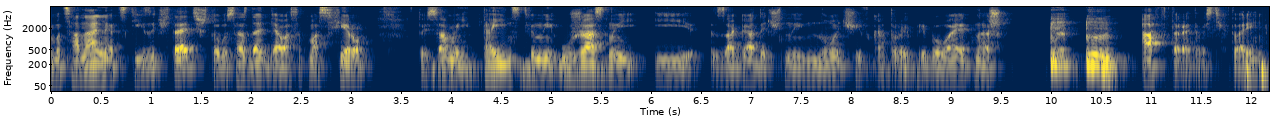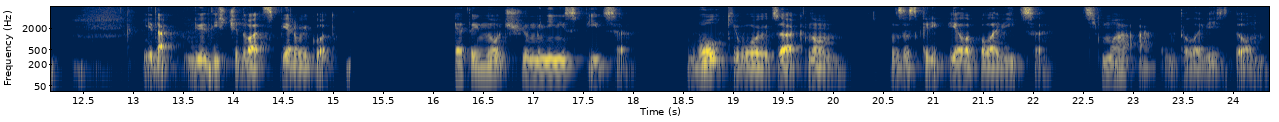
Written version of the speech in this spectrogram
эмоционально этот стих зачитать, чтобы создать для вас атмосферу той самой таинственной, ужасной и загадочной ночи, в которой пребывает наш автор этого стихотворения. Итак, 2021 год. Этой ночью мне не спится. Волки воют за окном. Заскрипела половица. Тьма окутала весь дом.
